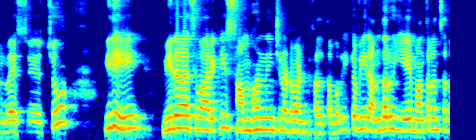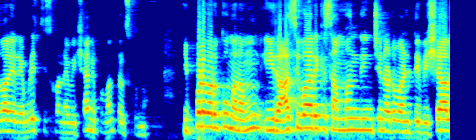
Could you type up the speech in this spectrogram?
అనలైజ్ చేయొచ్చు. ఇది మీనరాశి వారికి సంబంధించినటువంటి ఫలితములు. ఇక వీరందరూ ఏ మంత్రం చదవాలి రెమెడీస్ తీసుకునే విషయాన్ని ఇప్పుడు మనం తెలుసుకుందాం. ఇప్పటి వరకు మనం ఈ రాశి వారికి సంబంధించినటువంటి విషయాల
